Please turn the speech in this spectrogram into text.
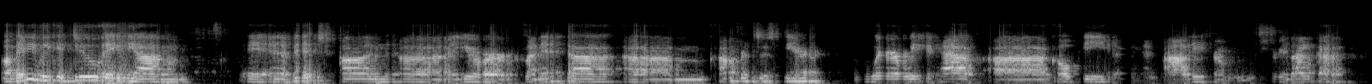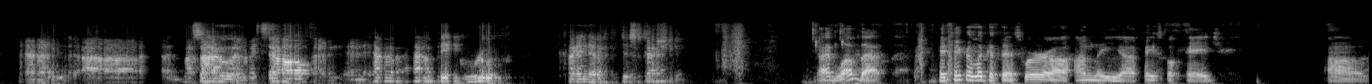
well, maybe we could do a, um, a an event on uh, your Planeta um, conferences here, where we could have uh, Gopi and, Pali from Sri Lanka and uh, Masaru and myself, and, and have a, have a big group kind of discussion. I'd love that. Hey, take a look at this. We're uh, on the uh, Facebook page. Uh,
